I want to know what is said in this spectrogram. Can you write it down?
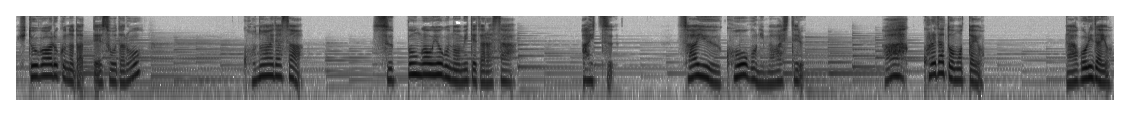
人が歩くのだってそうだろこの間さすっぽんが泳ぐのを見てたらさあいつ左右交互に回してる。ああこれだと思ったよ。名残だよ。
